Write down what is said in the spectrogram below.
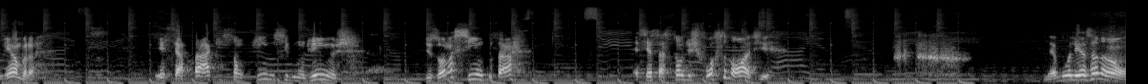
Lembra? Esse ataque são 15 segundinhos de zona 5, tá? É sensação de esforço 9. Não é moleza não.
